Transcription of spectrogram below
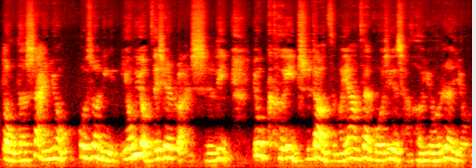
懂得善用，或者说你拥有这些软实力，又可以知道怎么样在国际的场合游刃有余，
